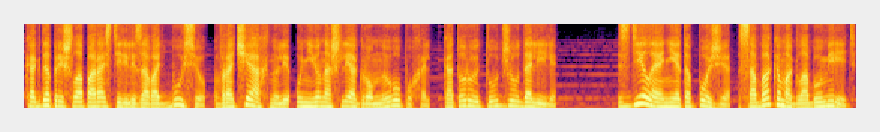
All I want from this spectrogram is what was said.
Когда пришла пора стерилизовать Бусю, врачи ахнули, у нее нашли огромную опухоль, которую тут же удалили. Сделая они это позже, собака могла бы умереть,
